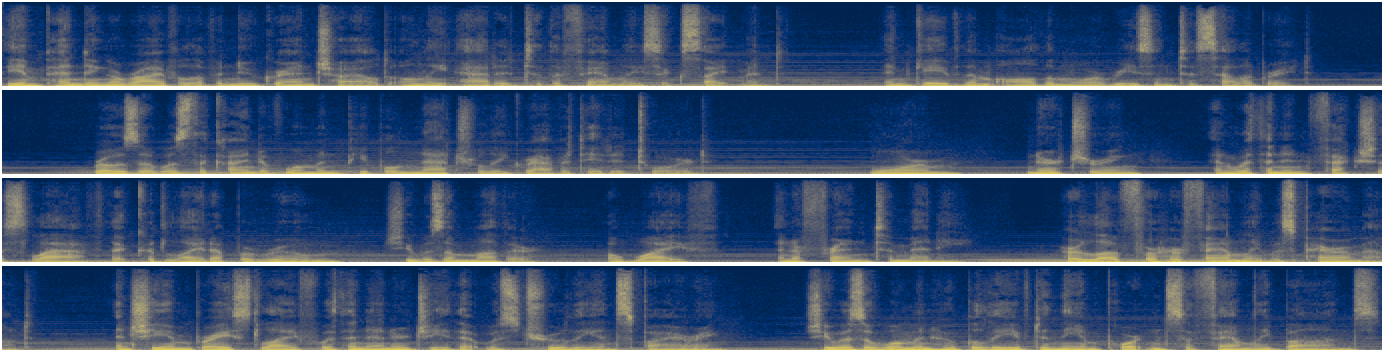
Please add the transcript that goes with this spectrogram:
The impending arrival of a new grandchild only added to the family's excitement and gave them all the more reason to celebrate. Rosa was the kind of woman people naturally gravitated toward. Warm, nurturing, and with an infectious laugh that could light up a room, she was a mother, a wife, and a friend to many. Her love for her family was paramount, and she embraced life with an energy that was truly inspiring. She was a woman who believed in the importance of family bonds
